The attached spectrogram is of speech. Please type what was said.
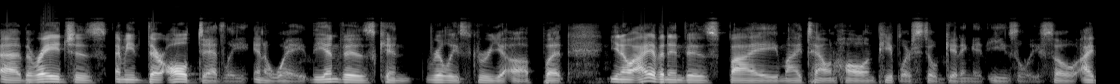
uh, the rage is i mean they're all deadly in a way. The invis can really screw you up but you know i have an invis by my town hall and people are still getting it easily. So i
